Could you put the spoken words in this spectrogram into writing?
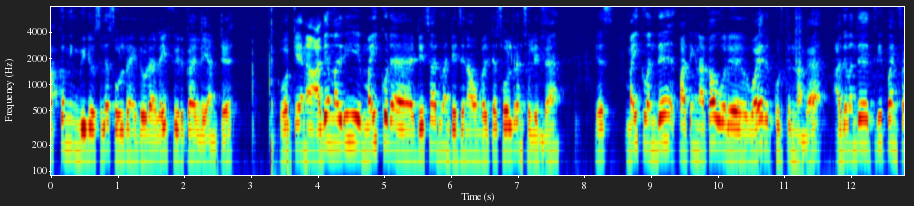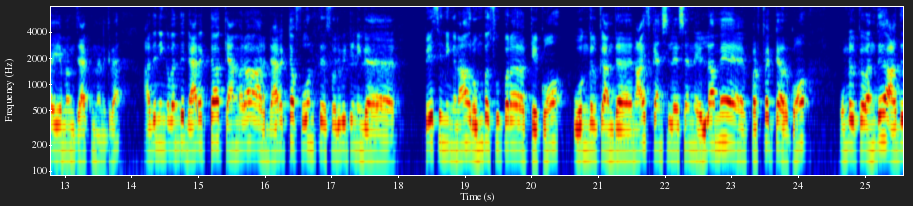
அப்கமிங் வீடியோஸில் சொல்கிறேன் இதோட லைஃப் இருக்கா இல்லையான்ட்டு. ஓகே நான் அதே மாதிரி மைக்கோட டிஸ்அட்வான்டேஜ் நான் உங்கள்கிட்ட சொல்கிறேன்னு சொல்லியிருந்தேன். எஸ் மைக் வந்து பார்த்தீங்கன்னாக்கா ஒரு ஒயர் கொடுத்துருந்தாங்க. அது வந்து த்ரீ பாயிண்ட் ஃபைவ் எம்எம் ஜாக்னு நினைக்கிறேன். அது நீங்கள் வந்து டேரெக்டாக கேமரா ஆர் டேரெக்டாக ஃபோனுக்கு சொருவிட்டு நீங்கள் பேசினீங்கன்னா ரொம்ப சூப்பராக கேட்கும். உங்களுக்கு அந்த நாய்ஸ் கேன்சலேஷன் எல்லாமே பர்ஃபெக்டாக இருக்கும். உங்களுக்கு வந்து அது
